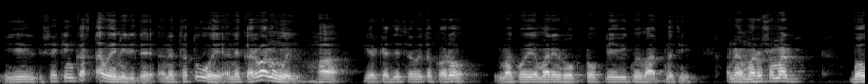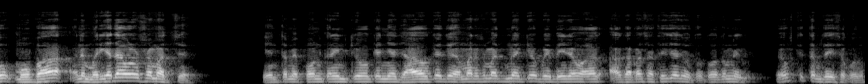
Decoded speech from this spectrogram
એ ચેકિંગ કરતા હોય એની રીતે. અને થતું હોય અને કરવાનું હોય. હા, ગેરકાયદેસર હોય તો કરો. એમાં કોઈ અમારે રોકટોક કે એવી કોઈ વાત નથી. અને અમારો સમાજ બહુ મોભા અને મર્યાદાવાળો સમાજ છે. એને તમે ફોન કરીને કહો કે ત્યાં જાઓ કે અમારા સમાજમાં કહો કે બે આગા પાછા થઈ જજો તો તમને વ્યવસ્થિત તમે જઈ શકો છો.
